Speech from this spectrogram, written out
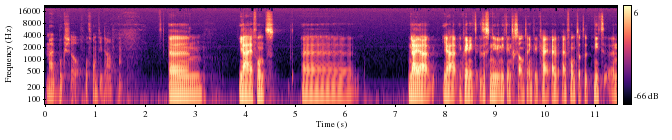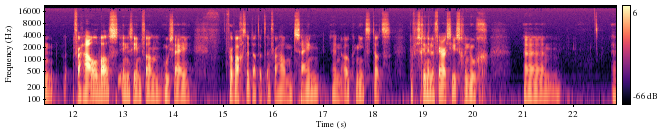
maar het boek zelf, wat vond hij daarvan? Ehm, ja, hij vond. eh, nou ja, ja, ik weet niet. Het is nu niet interessant, denk ik. Hij, hij, hij vond dat het niet een verhaal was in de zin van hoe zij verwachten dat het een verhaal moet zijn. En ook niet dat de verschillende versies genoeg ehm, eh,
